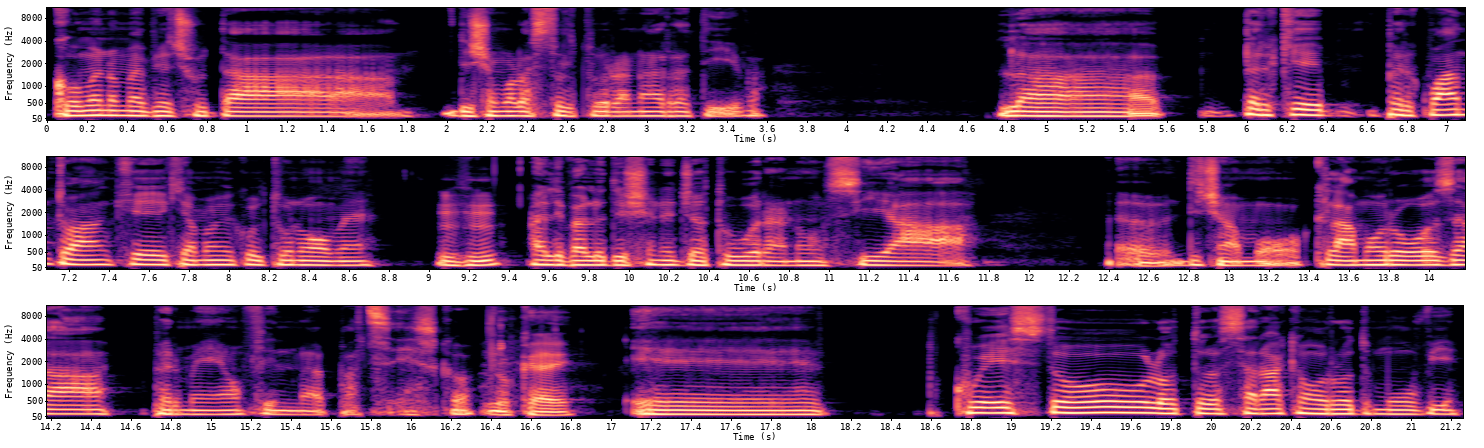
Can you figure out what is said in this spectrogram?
Come non mi è piaciuta, diciamo, la struttura narrativa. La- perché per quanto anche chiamami col tuo nome Mhm. a livello di sceneggiatura non sia, eh, diciamo, clamorosa, per me è un film pazzesco. Ok. E questo lo tro- sarà che è un road movie.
